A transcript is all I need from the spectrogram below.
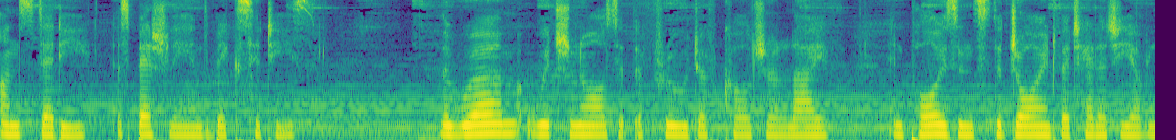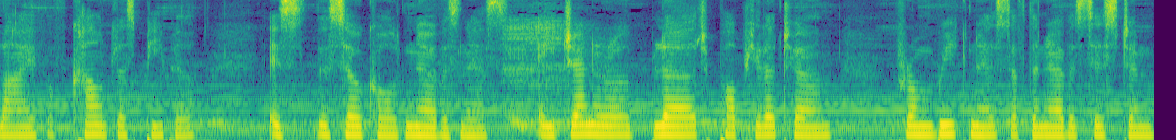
unsteady, especially in the big cities. The worm which gnaws at the fruit of cultural life and poisons the joy and vitality of life of countless people is the so called nervousness, a general, blurred, popular term from weakness of the nervous system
